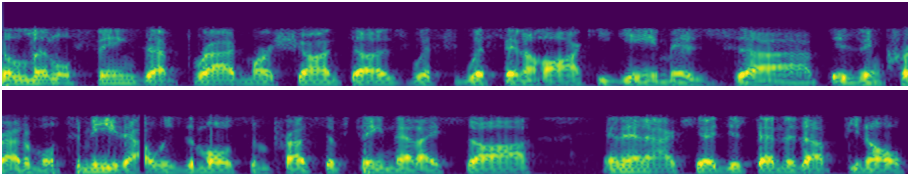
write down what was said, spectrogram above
the little things that Brad Marchand does with within a hockey game is uh, is incredible. To me, that was the most impressive thing that I saw. And then actually, I just ended up, you know,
